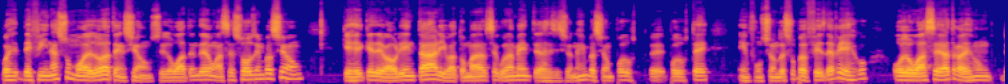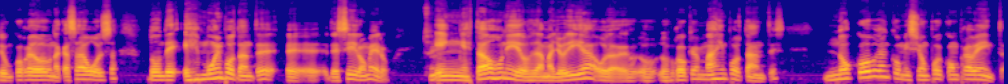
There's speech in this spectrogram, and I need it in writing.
pues defina su modelo de atención. Si lo va a atender un asesor de inversión, que es el que le va a orientar y va a tomar seguramente las decisiones de inversión por, eh, usted en función de su perfil de riesgo, o lo va a hacer a través de un, corredor, de una casa de bolsa, donde es muy importante eh, decir, Homero, en Estados Unidos la mayoría o los brokers más importantes no cobran comisión por compra-venta,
